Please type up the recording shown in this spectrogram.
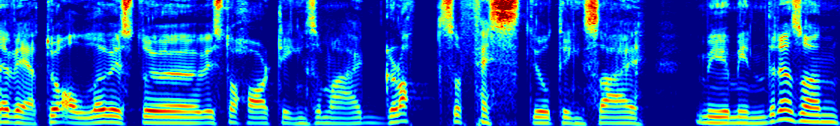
det vet jo alle, hvis du, hvis du har ting som er glatt, så fester jo ting seg mye mindre. Så en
